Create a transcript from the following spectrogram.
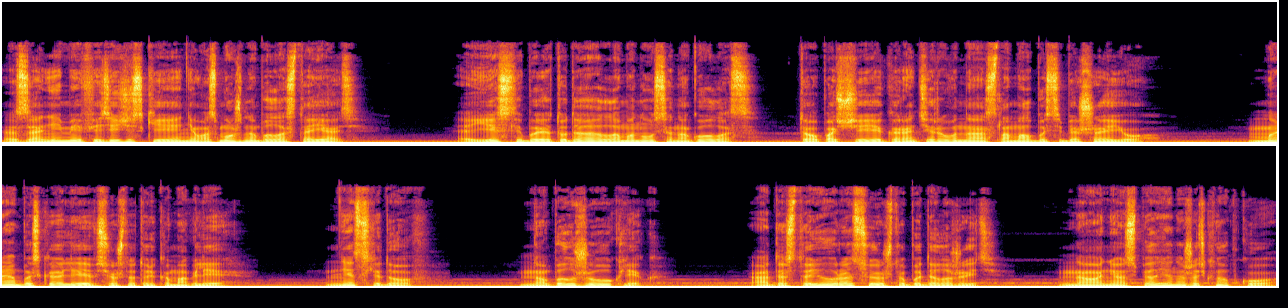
За ними физически невозможно было стоять. Если бы я туда ломанулся на голос, то почти гарантированно сломал бы себе шею. Мы обыскали все, что только могли. Нет следов. Но был же оклик. А достаю рацию, чтобы доложить. Но не успел я нажать кнопку,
